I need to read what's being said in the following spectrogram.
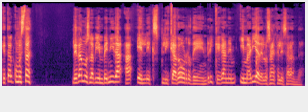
¿Qué tal? ¿Cómo está? Le damos la bienvenida a El explicador de Enrique Ganem y María de Los Ángeles Aranda.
